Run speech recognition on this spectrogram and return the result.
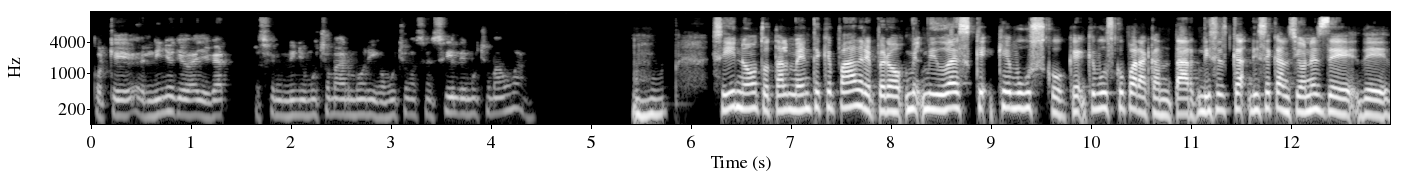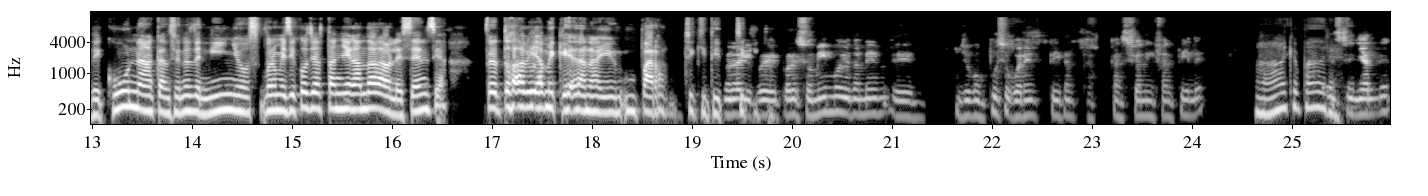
Porque el niño que va a llegar va a ser un niño mucho más armónico, mucho más sensible y mucho más humano. Sí, no, totalmente, qué padre, pero mi, duda es, ¿qué, qué busco? ¿Qué, ¿Qué, busco para cantar? Dices, dice canciones de, de, de, cuna, canciones de niños. Bueno, mis hijos ya están llegando a la adolescencia, pero todavía me quedan ahí un par chiquititos. por eso mismo yo también, eh, yo compuse cuarenta y tantas canciones infantiles. Ah, qué padre. Enseñarle,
